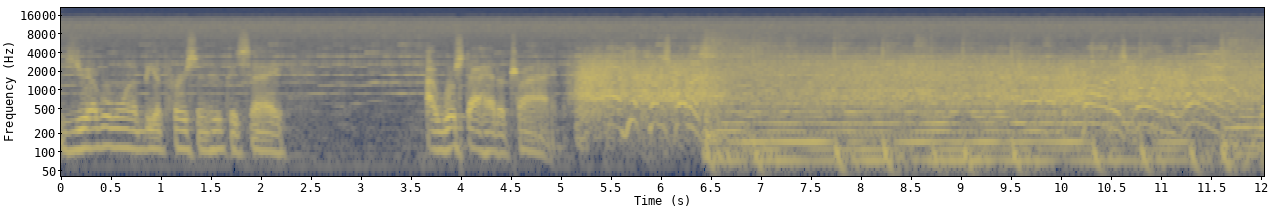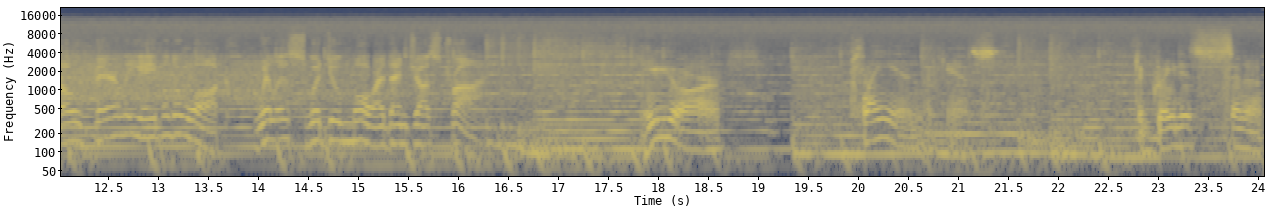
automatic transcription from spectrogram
Would you ever want to be a person who could say, I wished I had a tried. Uh, Though barely able to walk, Willis would do more than just try. You are playing against the greatest center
